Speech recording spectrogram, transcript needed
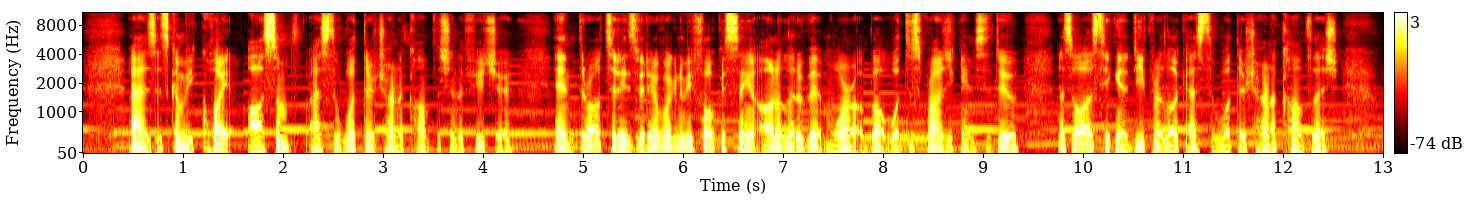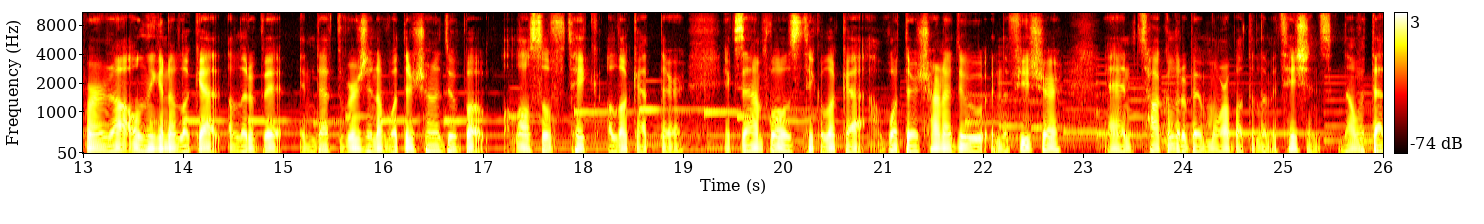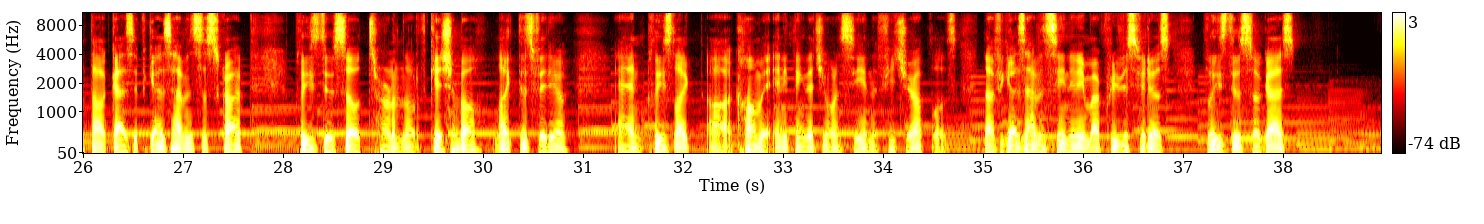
as it's going to be quite awesome as to what they're trying to accomplish in the future. And throughout today's video we're going to be focusing on a little bit more about what this project aims to do as well as taking a deeper look as to what they're trying to accomplish we're not only going to look at a little bit in-depth version of what they're trying to do but also take a look at their examples take a look at what they're trying to do in the future and talk a little bit more about the limitations. Now with that thought guys if you guys haven't subscribed please do so. Turn on the notification bell like this video and please like uh, comment anything that you want to see in the future uploads. Now if you guys haven't seen any of my previous videos please do so guys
